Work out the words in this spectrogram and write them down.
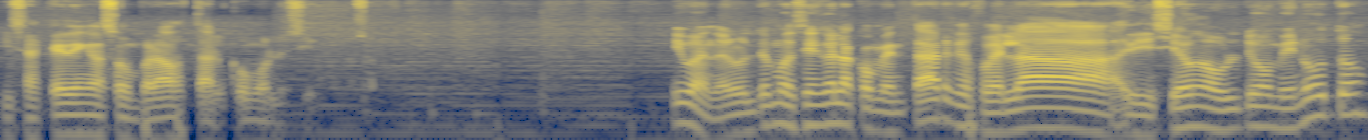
quizás queden asombrados tal como lo hicimos. Y bueno, el último single a comentar, que fue la edición a último minuto,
